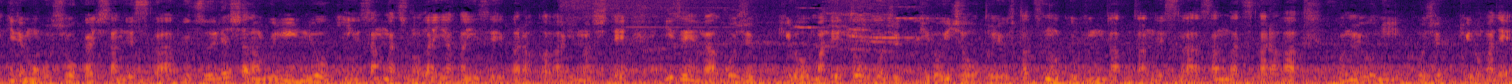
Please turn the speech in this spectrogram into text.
記でもご紹介したんですが普通列車のグリーン料金3月のダイヤ改正から変わりまして以前は50キロまでと50キロ以上という2つの区分だったんですが3月からはこのように50キロまで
